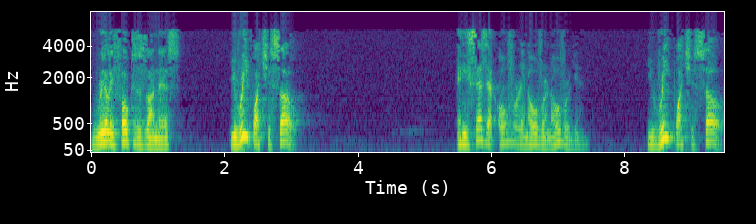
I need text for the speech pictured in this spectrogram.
really focuses on this. You reap what you sow. And he says that over and over and over again. You reap what you sow.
